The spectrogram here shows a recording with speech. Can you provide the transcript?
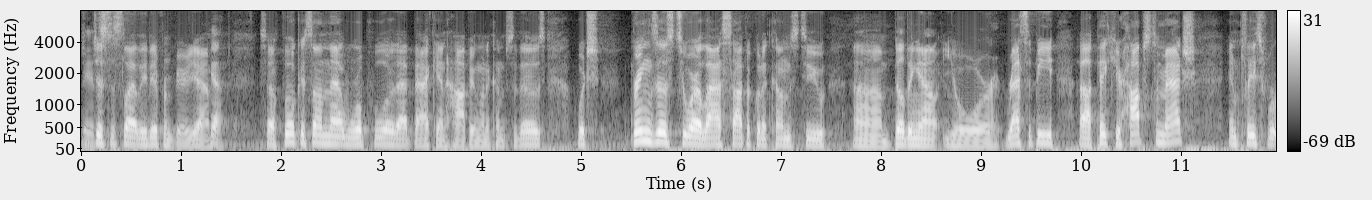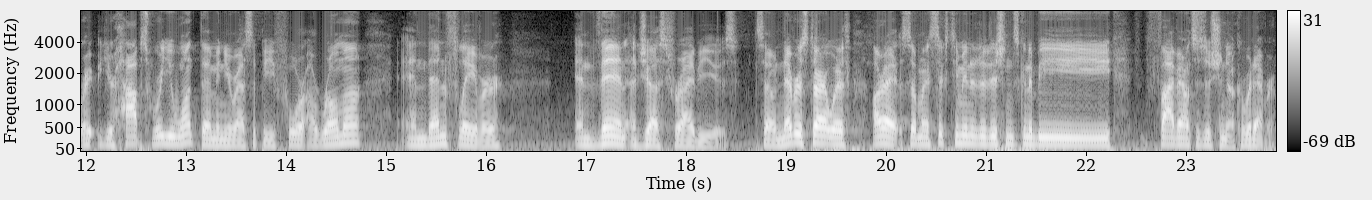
just a slightly different beer, yeah. Yeah. So focus on that whirlpool or that back end hopping when it comes to those, which brings us to our last topic when it comes to um, building out your recipe. Uh, pick your hops to match and place your hops where you want them in your recipe for aroma and then flavor, and then adjust for IBUs. So never start with, all right, so my 60 minute edition is going to be five ounces of Chinook or whatever.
